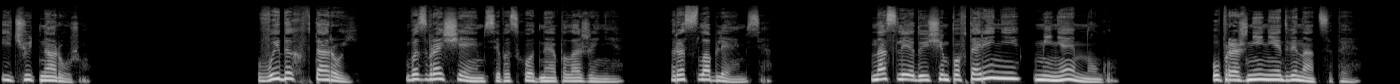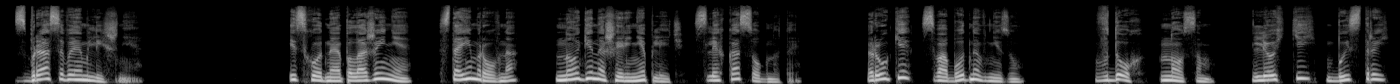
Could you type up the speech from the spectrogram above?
и чуть наружу. Выдох второй. Возвращаемся в исходное положение. Расслабляемся. На следующем повторении меняем ногу. Упражнение 12. Сбрасываем лишнее. Исходное положение. Стоим ровно, ноги на ширине плеч, слегка согнуты. Руки свободно внизу. Вдох носом. Легкий, быстрый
